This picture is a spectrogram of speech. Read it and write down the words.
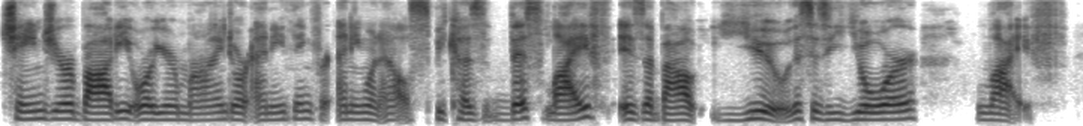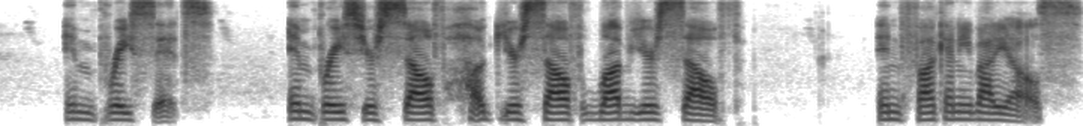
change your body or your mind or anything for anyone else because this life is about you. This is your life. Embrace it. Embrace yourself, hug yourself, love yourself, and fuck anybody else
